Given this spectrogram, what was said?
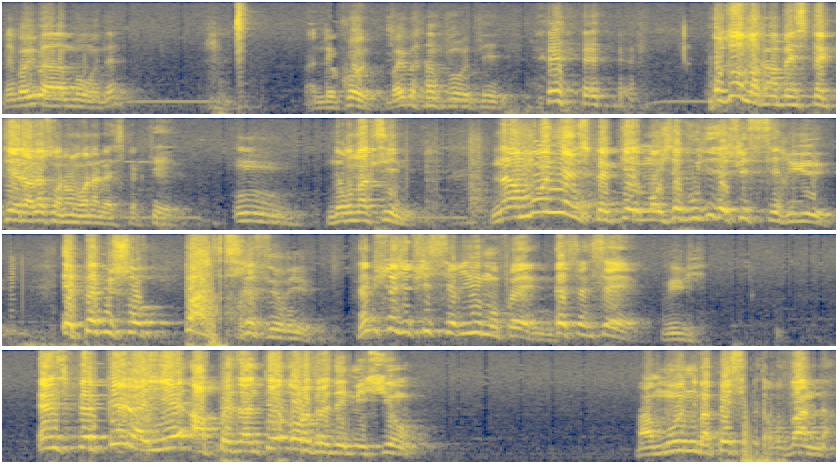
Mais bayi ba mbongo te bandeko oyo bayi ba mbongo te ozoma makambo inspecteur ala sona wana na inspecteur. Hmm. ndeko maxime namoni inspecteur moi je vous dis je suis sérieux et pe biso pasi très sérieux na je suis sérieux mon frère et sincère oui oui inspecteur aye apresente ordre de mission bamoni bapesi pesa kovanda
